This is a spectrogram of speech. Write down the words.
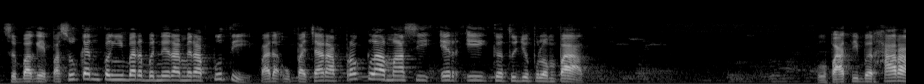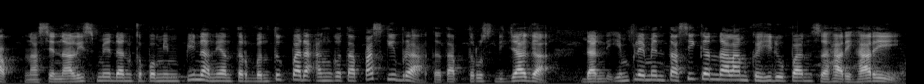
sebagai pasukan pengibar bendera merah putih pada upacara proklamasi RI ke-74. Bupati berharap nasionalisme dan kepemimpinan yang terbentuk pada anggota Paskibra tetap terus dijaga dan diimplementasikan dalam kehidupan sehari-hari.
